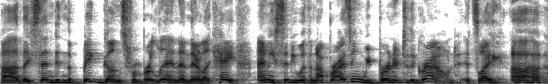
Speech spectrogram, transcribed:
Uh, they send in the big guns from Berlin and they're like, hey, any city with an uprising, we burn it to the ground. It's like, uh,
